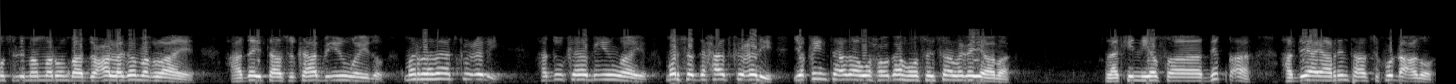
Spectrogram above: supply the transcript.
muslima marun baa duco laga maqlaaye. Hadday taasu kaa bi'in weydo mar labaad ku celi. Hadduu kaa bi'in waayo mar saddexaad ku celi. Yaqiintaadaa waxoogaa hooseysaa laga yaabaa. Laakiin niyo saadiq ah haddii ay arrintaasi ku dhacdo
